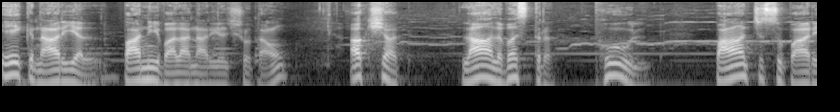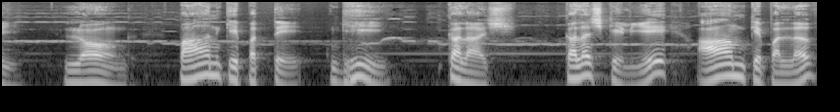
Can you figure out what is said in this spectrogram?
एक नारियल, पानी वाला नारियल श्रोताओं, अक्षत, लाल वस्त्र, फूल, पाँच सुपारी, लौंग, पान के पत्ते, घी, कलश। कलश के लिए आम के पल्लव,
